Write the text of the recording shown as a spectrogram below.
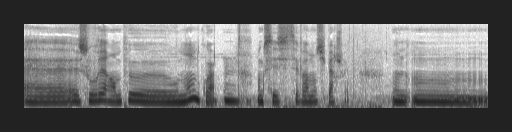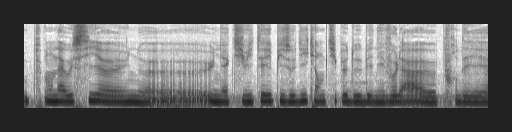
euh, s'ouvrir un peu euh, au monde, quoi. Mm. Donc c'est vraiment super chouette. on, a aussi une, une, activité épisodique, un petit peu de bénévolat pour des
